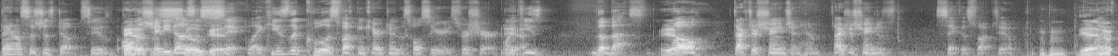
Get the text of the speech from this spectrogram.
Thanos is just dope. See, all the Thanos shit he does so is good. sick. Like he's the coolest fucking character in this whole series for sure. Like Yeah. he's the best. Yeah. Well, Doctor Strange and him. Doctor Strange is sick as fuck too. Mm-hmm. Yeah, in, Like- or,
